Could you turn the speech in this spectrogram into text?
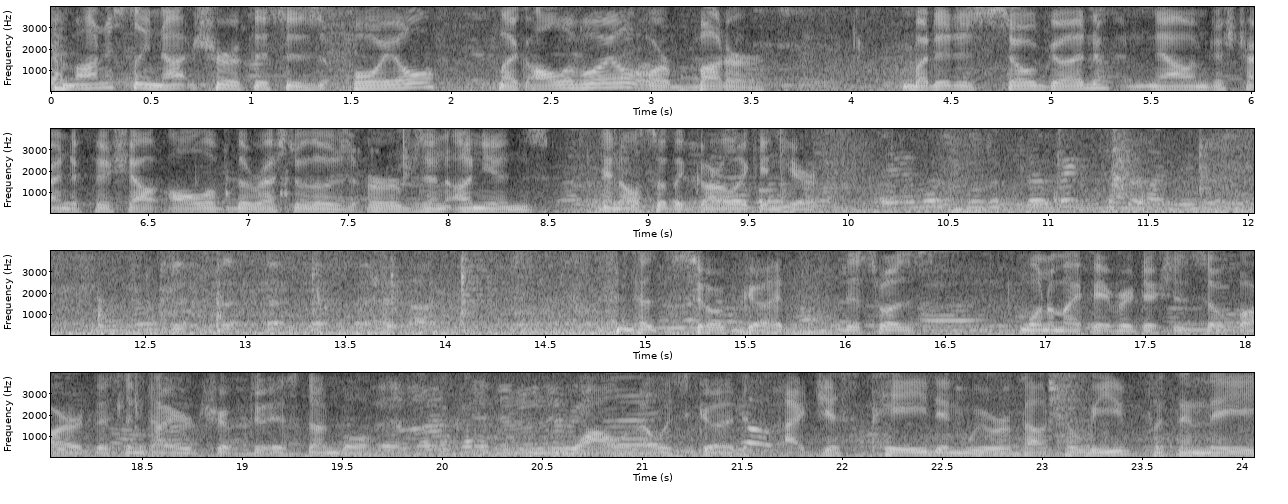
I'm honestly not sure if this is oil, like olive oil, or butter but it is so good. Now I'm just trying to fish out all of the rest of those herbs and onions and also the garlic in here. That's so good. This was one of my favorite dishes so far this entire trip to Istanbul. Wow, that was good. I just paid and we were about to leave, but then they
